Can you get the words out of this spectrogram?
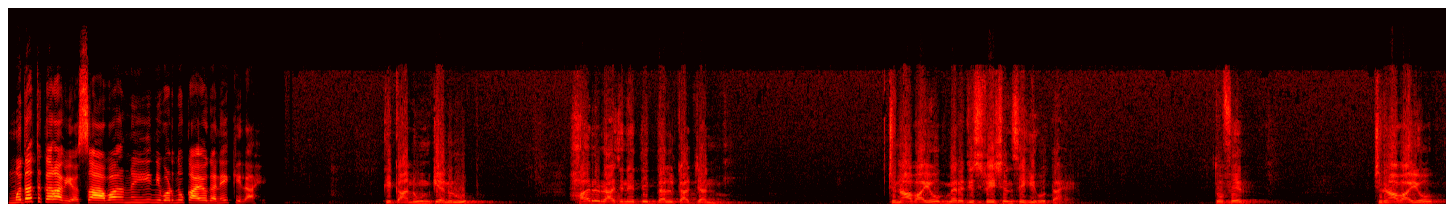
मदत करावी असं आवाहनही निवडणूक आयोगाने केलं आहे. कि कानून के अनुरूप हर राजनीतिक दल का जन्म चुनाव आयोग में रजिस्ट्रेशन से ही होता है। तो फिर, चुनाव आयोग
